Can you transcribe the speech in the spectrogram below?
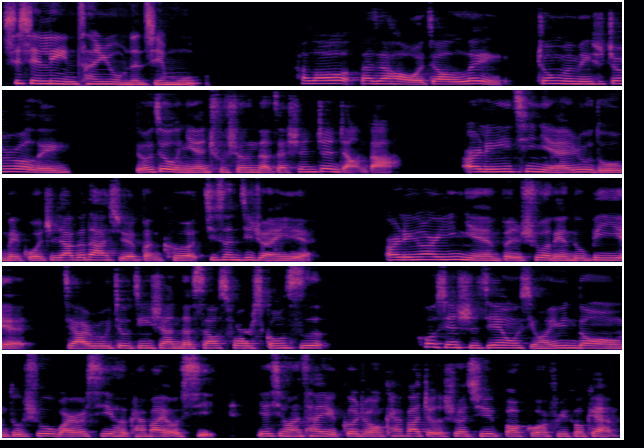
谢谢 Lin 参与我们的节目。Hello，大家好，我叫 Lin，中文名是郑若琳，九九年出生的，在深圳长大。二零一七年入读美国芝加哥大学本科计算机专业，二零二一年本硕连读毕业，加入旧金山的 Salesforce 公司。空闲时间，我喜欢运动、读书、玩游戏和开发游戏，也喜欢参与各种开发者的社区，包括 FreeCodeCamp。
